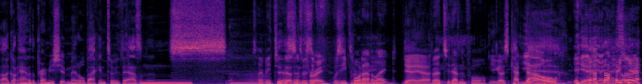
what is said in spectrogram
uh, got handed the premiership medal back in two thousand and Uh, Toby Thurstans. Was 2003. he, was he Port Three. Adelaide? Yeah, yeah. For 2004. He goes, cat yeah, dog. yeah, yeah, yeah. So, Yeah.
